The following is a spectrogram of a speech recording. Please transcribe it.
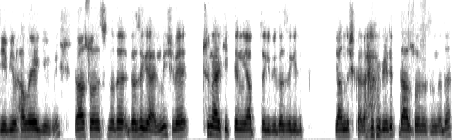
diye bir havaya girmiş. Daha sonrasında da gaza gelmiş ve tüm erkeklerin yaptığı gibi gaza gelip yanlış karar verip daha sonrasında da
